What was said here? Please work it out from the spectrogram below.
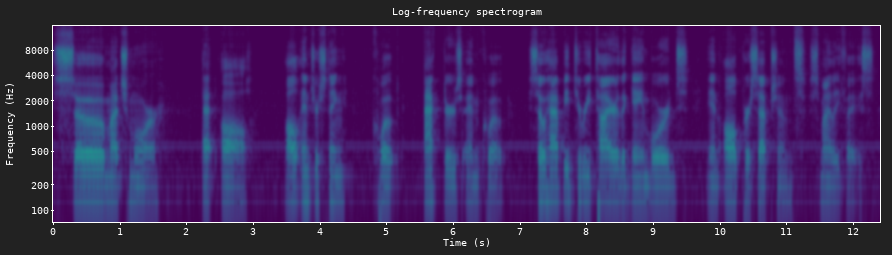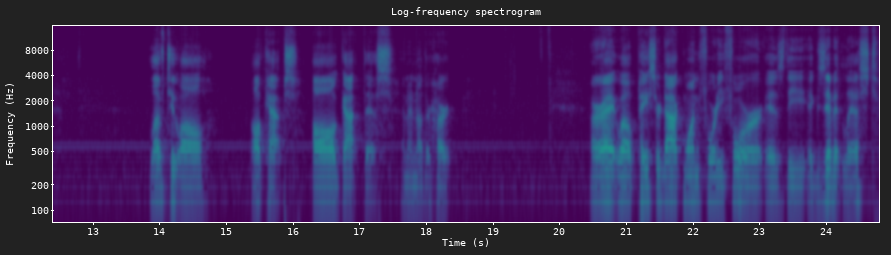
So much more, et al. All interesting, quote, actors, end quote. So happy to retire the game boards in all perceptions, smiley face. Love to all, all caps, all got this, and another heart. All right, well, Pacer Doc 144 is the exhibit list.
